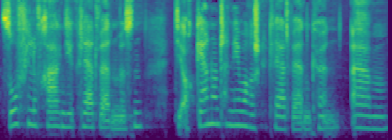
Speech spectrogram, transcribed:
So viele Fragen, die geklärt werden müssen, die auch gerne unternehmerisch geklärt werden können. Ähm,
